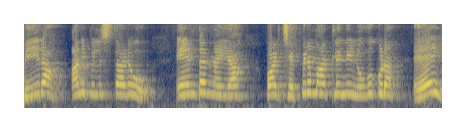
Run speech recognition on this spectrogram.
మీరా అని పిలుస్తాడు. ఏంటన్నయ్యా వాడు చెప్పిన మాటలని నువ్వు కూడా? ఏయ్!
